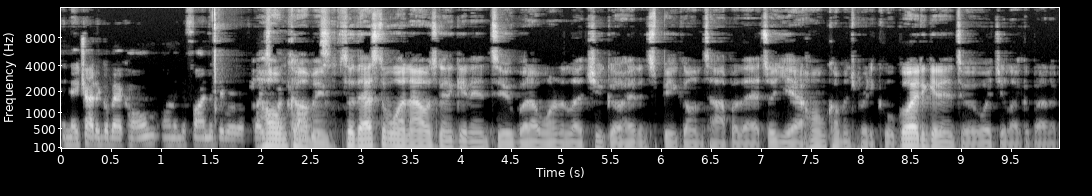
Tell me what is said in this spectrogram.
and they try to go back home only to find that they were replaced Homecoming. So that's the one I was going to get into, but I wanted to let you go ahead and speak on top of that. So yeah, Homecoming's pretty cool. Go ahead and get into it. What you like about it?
